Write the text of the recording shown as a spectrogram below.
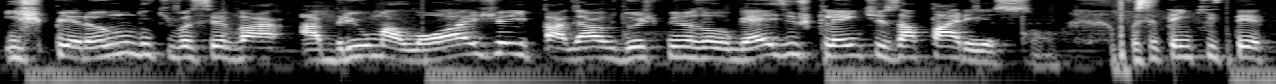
esperando que você vá abrir uma loja e pagar os dois primeiros aluguéis e os clientes apareçam. Você tem que ter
